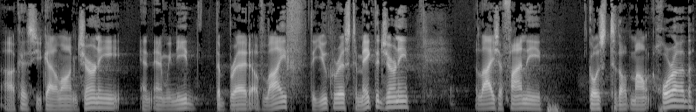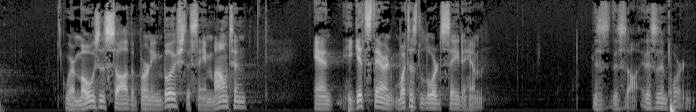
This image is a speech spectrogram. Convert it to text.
because uh, you've got a long journey and, and we need the bread of life, the Eucharist, to make the journey. Elijah finally goes to the Mount Horeb where Moses saw the burning bush, the same mountain. And he gets there, and what does the Lord say to him? This is, this is, all, this is important.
